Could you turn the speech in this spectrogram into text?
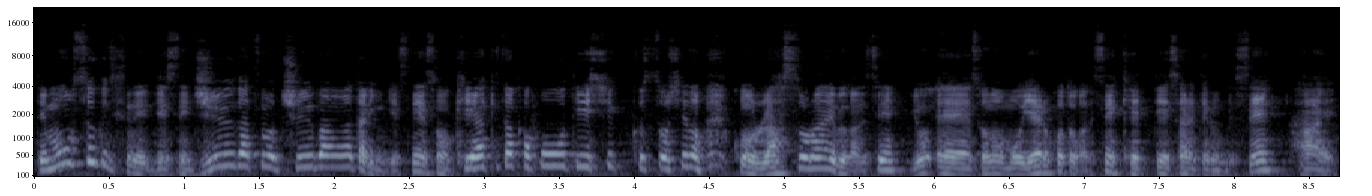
で、もうすぐですね、ですね、10月の中盤あたりにですね、その欅坂46としてのこのラストライブがですね、よえーそのもうやることがですね、決定されてるんですね。はい。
